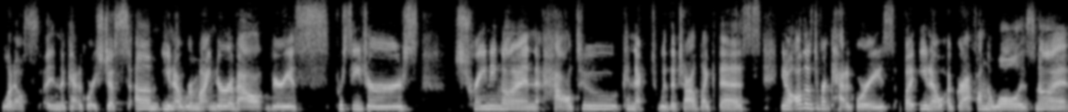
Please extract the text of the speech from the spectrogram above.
what else in the categories? Just um, you know reminder about various procedures training on how to connect with a child like this, you know, all those different categories. But, you know, a graph on the wall is not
